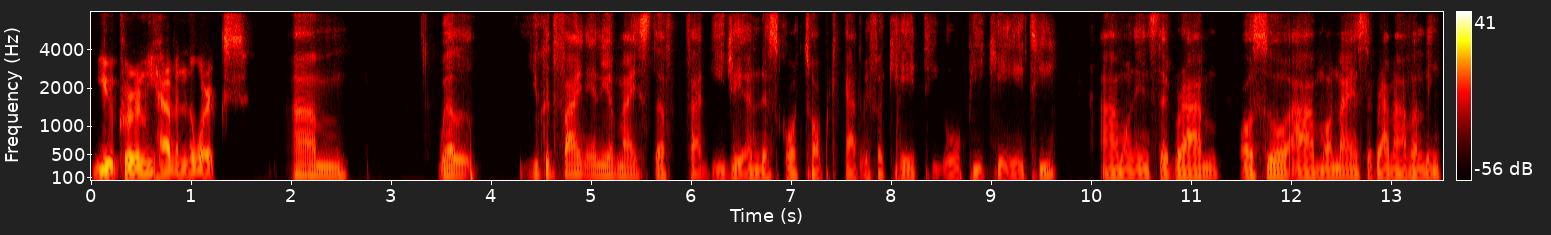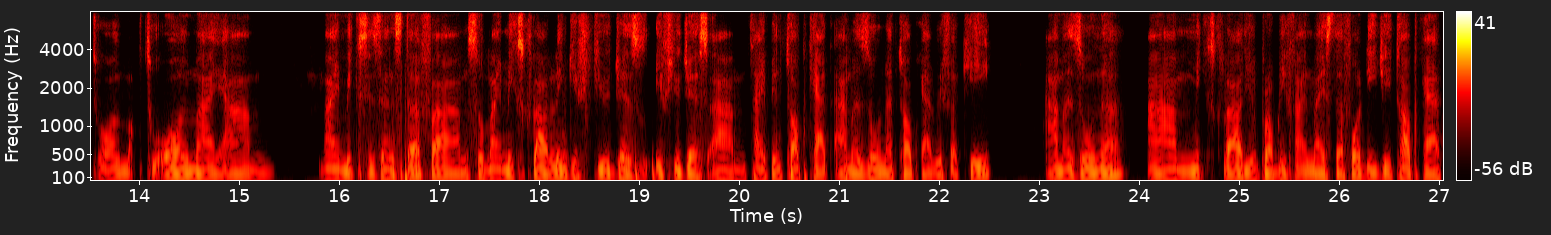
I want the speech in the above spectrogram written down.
you currently have in the works? Um, well, you could find any of my stuff at DJ underscore Top Kat with a K T O P K A T um, on Instagram. Also, um, on my Instagram, I have a link to all to all my um, my mixes and stuff. Um, so my Mixcloud link, if you just if you just um, type in Top Kat Amazona, Top Kat with a K, Amazona, um, Mixcloud, you'll probably find my stuff. Or DJ Top Kat,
